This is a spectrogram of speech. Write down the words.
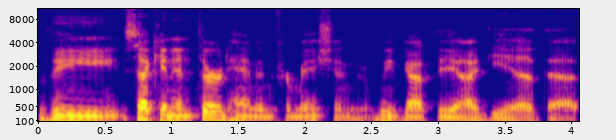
the second and third hand information, we've got the idea that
